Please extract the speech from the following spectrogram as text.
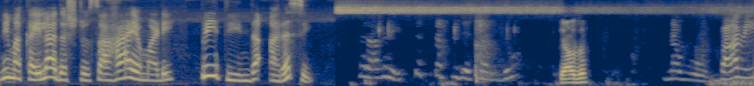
ನಿಮ್ಮ ಕೈಲಾದಷ್ಟು ಸಹಾಯ ಮಾಡಿ ಪ್ರೀತಿಯಿಂದ ಅರಸಿ. ಯಾವುದು? ನಾವು ಬಾವಿ.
